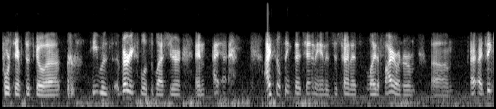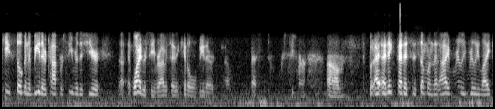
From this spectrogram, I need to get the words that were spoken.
for San Francisco. Uh, he was very explosive last year, and I, I still think that Shanahan is just trying to light a fire under him. Um, I, I think he's still going to be their top receiver this year, uh, wide receiver. Obviously, I think Kittle will be their you know, best receiver. Um, but I, I think Pettis is someone that I really, really like,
